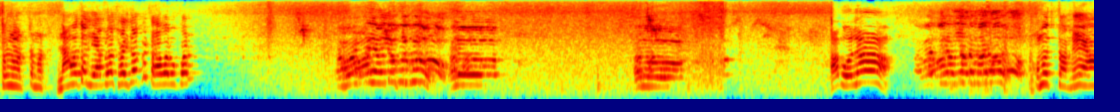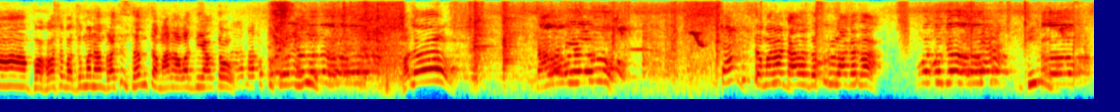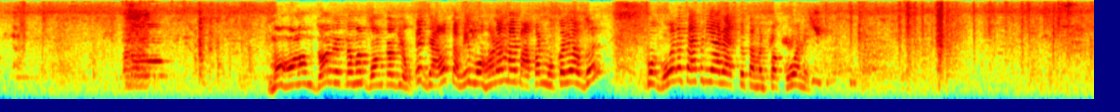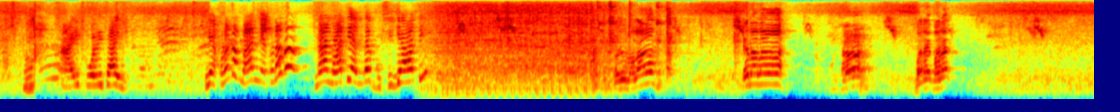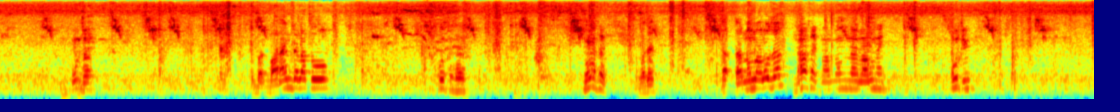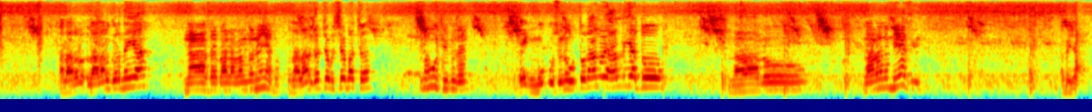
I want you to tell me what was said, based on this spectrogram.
તમે તમે ના હોય તો લેબડો થઈ જાઓ કે ટાવર ઉપર? અવાજ નહીં આવતો કુકુ હલો. હલો. હા બોલો. અવાજ નહીં આવતો તમારો. અમે તમે આ બહસ બધું મને સંભળાય છે તેમ તમારો અવાજ નહીં આવતો. મારા કૂતરો નહીં. હલો. ટાવર નહીં આવતું. તા, તમારા ટાવર ઘસરું લાગે છે. તો કે Hello. હલો મોહણમ જો ને એટલે મને ફોન કરજો. એ જાઓ તમે મોહણમ મારા બાપાને મોકલ્યો અગર ભગવાને સાથ નહીં આલે તો તમને પકવો ને આઈ પોલીસ આઈ. નેકડો કે બહાર નેકડો કે ના ના તે અંદર ઘૂસી ગયા હતી અરે લાલા? એ લાલા? મારે મારે. કોણ છે? બારા એમ પેલા તું. કોણ છે સાહેબ. બોલો સાહેબ. બધા તારું નામ લાલો છે? ના સાહેબ મારું નામ લાલું નહીં. શું થયું? આ લાલો લાલાનું ઘર નહીં આ? ના સાહેબ આ લાલાનું તો નહીં તો. લાલાનું ઘર છે પછી બાદ છે? એટલે શું થયું તું સાહેબ? એક હું પૂછું ને ઉત્તર આનું હાલ યાર તું. લાલો લાલા તો ગઈ આ બેજા આ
